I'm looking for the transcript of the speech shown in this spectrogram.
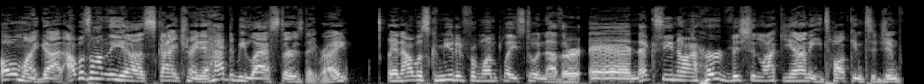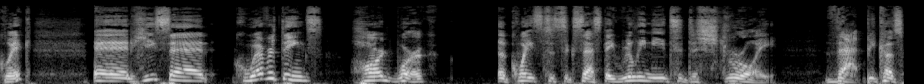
oh my God, I was on the uh, SkyTrain. It had to be last Thursday, right? And I was commuted from one place to another. And next thing you know, I heard Vishen Lakhiani talking to Jim Kwik, and he said, whoever thinks hard work equates to success, they really need to destroy that because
